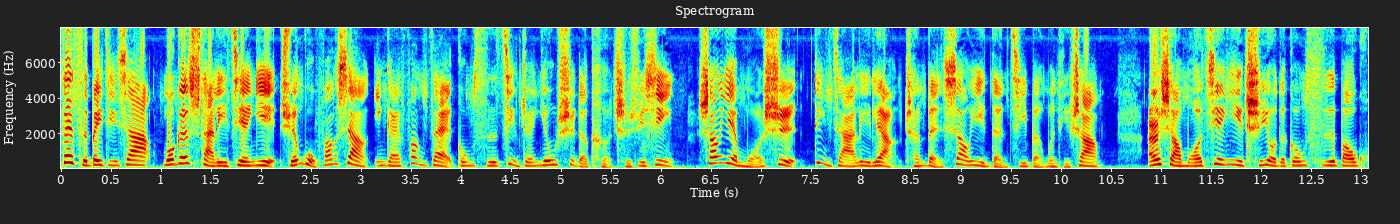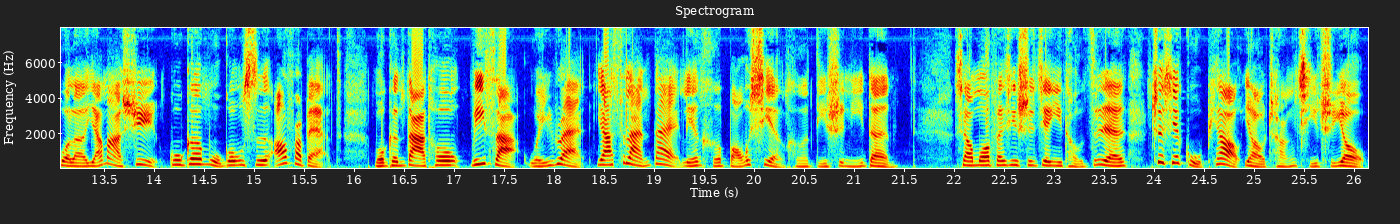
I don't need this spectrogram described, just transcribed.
在此背景下，摩根士坦利建议选股方向应该放在公司竞争优势的可持续性、商业模式、定价力量、成本效益等基本问题上。而小摩建议持有的公司包括了亚马逊、谷歌母公司 Alphabet、摩根大通、Visa、微软、雅斯兰黛、联合保险和迪士尼等。小摩分析师建议投资人这些股票要长期持有。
